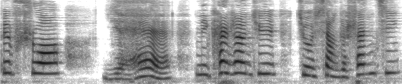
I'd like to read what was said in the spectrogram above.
Biff 说：“耶，你看上去就像个山精。”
